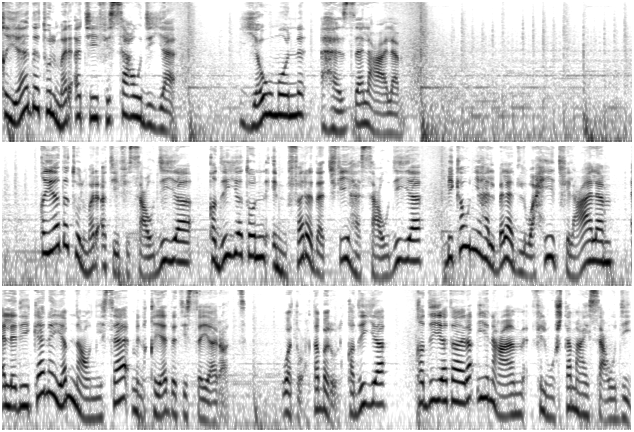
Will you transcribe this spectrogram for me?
قيادة المرأة في السعودية. يوم هز العالم. قيادة المرأة في السعودية قضية انفردت فيها السعودية بكونها البلد الوحيد في العالم الذي كان يمنع النساء من قيادة السيارات، وتعتبر القضية قضية رأي عام في المجتمع السعودي.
